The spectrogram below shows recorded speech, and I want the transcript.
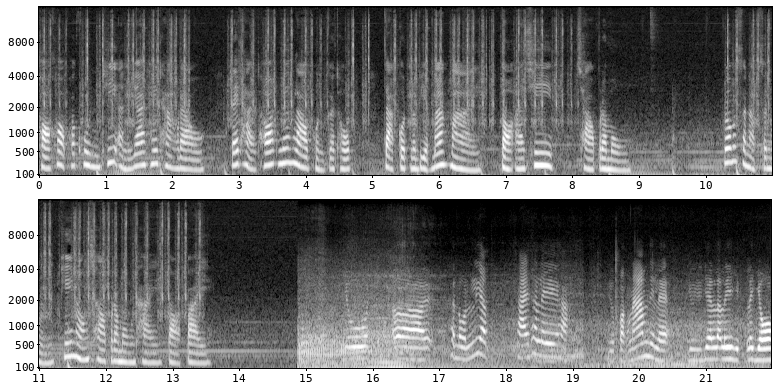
ขอขอบพระคุณที่อนุญาตให้ทางเรา ได้ถ่ายทอดเรื่องราวผลกระทบ จากกฎระเบียบมากมาย ต่ออาชีพ ชาวประมง ร่วมสนับสนุนพี่น้องชาวประมงไทยต่อไป อยู่ถนนเรียบ ชายทะเลค่ะ อยู่ปากน้ำนี่แหละ อยู่เยลระระยอง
